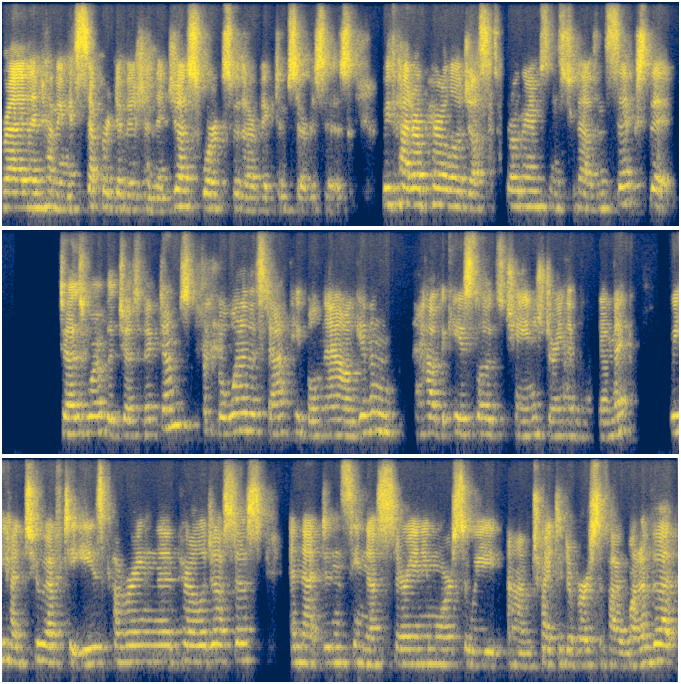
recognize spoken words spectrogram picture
rather than having a separate division that just works with our victim services. We've had our parallel justice program since two thousand six that does work with just victims, but one of the staff people now, given how the caseloads changed during the pandemic, we had two FTEs covering the parallel justice, and that didn't seem necessary anymore, so we um, tried to diversify one of that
